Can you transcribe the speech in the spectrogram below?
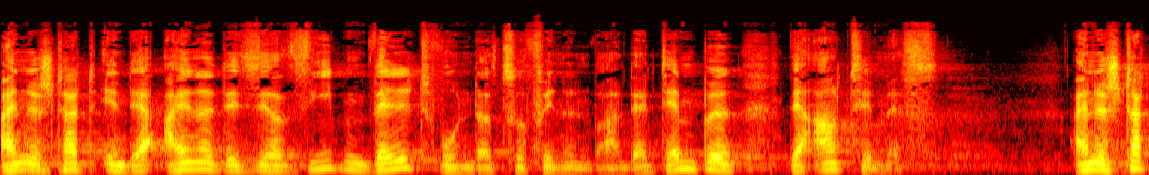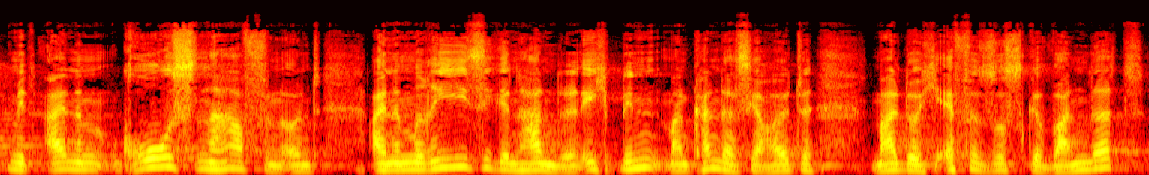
Eine Stadt, in der einer dieser sieben Weltwunder zu finden war, der Tempel der Artemis. Eine Stadt mit einem großen Hafen und einem riesigen Handel. Ich bin, man kann das ja heute, mal durch Ephesus gewandert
